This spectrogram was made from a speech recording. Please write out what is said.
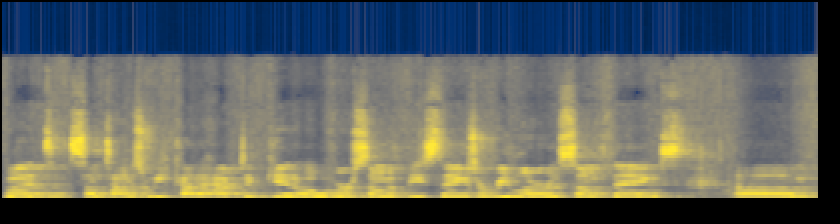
But sometimes we kind of have to get over some of these things or relearn some things um,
